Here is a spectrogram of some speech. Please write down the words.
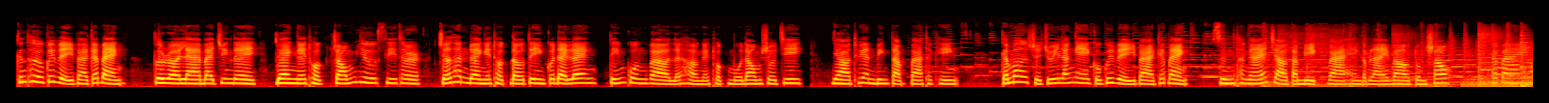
Kính thưa quý vị và các bạn, vừa rồi là bài chuyên đề Đoàn nghệ thuật trống Youth Theater trở thành đoàn nghệ thuật đầu tiên của Đài Loan tiến quân vào lễ hội nghệ thuật mùa đông Sochi do Thúy Anh biên tập và thực hiện. Cảm ơn sự chú ý lắng nghe của quý vị và các bạn. Xin thân ái chào tạm biệt và hẹn gặp lại vào tuần sau. Bye bye!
